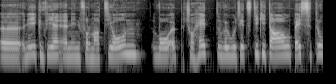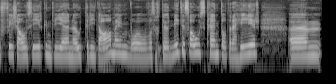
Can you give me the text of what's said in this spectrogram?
äh, irgendwie eine Information, die jemand schon hat, weil er jetzt digital besser drauf ist als irgendwie eine ältere Dame, die sich dort nicht so auskennt, oder ein Herr, ähm,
